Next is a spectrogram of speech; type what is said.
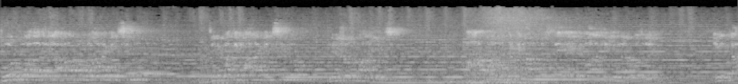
తూర్పు గోదావరి మాల తిరుపతి మాల గెలిచిందో నెల్లూరు మాల గెలిచిండు ఆరు ఒకటి మనం వస్తే ఐదు వాళ్ళకి వెళ్ళిన రోజులే. ఇంకా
